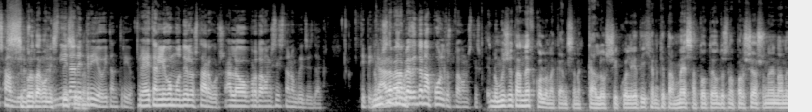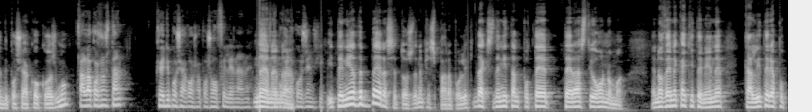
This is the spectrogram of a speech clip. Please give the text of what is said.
ensemble. Συμπρωταγωνιστής Ήταν ήταν. τρίο, ήταν τρίο. Δηλαδή ήταν λίγο μοντέλο Star Wars, αλλά ο πρωταγωνιστής ήταν ο Bridges, εντάξει. Τυπικά. Νομίζω Αλλά ήταν- απλά δεν ήταν απόλυτος πρωταγωνιστής. Νομίζω ήταν εύκολο να κάνεις ένα καλό sequel γιατί είχαν και τα μέσα τότε όντως να παρουσιάσουν έναν εντυπωσιακό κόσμο. Αλλά ο κόσμος ήταν πιο εντυπωσιακός από όσο όφιλε να είναι. Ναι, Αυτό ναι, που ναι. έκανε ο Kozinski. Η ταινία δεν πέρασε τόσο, δεν έπιασε πάρα πολύ. Εντάξει, δεν ήταν ποτέ τεράστιο όνομα. Ενώ δεν είναι κακή ταινία, είναι καλύτερη από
